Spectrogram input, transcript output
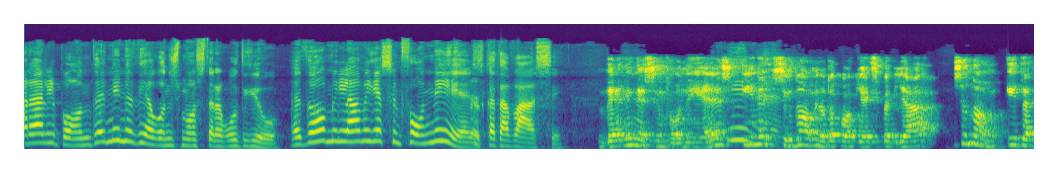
Άρα λοιπόν δεν είναι διαγωνισμός τραγουδιού. Εδώ μιλάμε για συμφωνίες κατά βάση. Δεν είναι συμφωνίες. Είναι... είναι, συγγνώμη να το πω και έτσι, παιδιά, Συγγνώμη, ήταν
